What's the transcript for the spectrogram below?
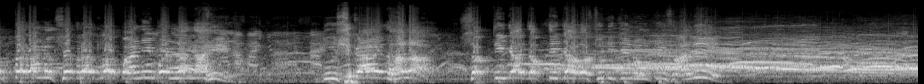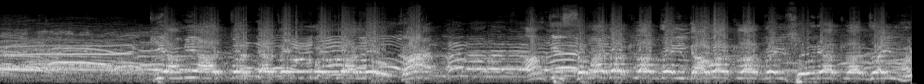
उत्तरा नक्षत्रातला पाणी पडलं नाही. दुष्काळ झाला. सक्तीच्या जप्तीच्या वसुलीची नोटीस आली. की आम्ही आजपर्यंत समाजात लाभ जाईल गावात लाभ जाईल शहरात लाभ जाईल.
